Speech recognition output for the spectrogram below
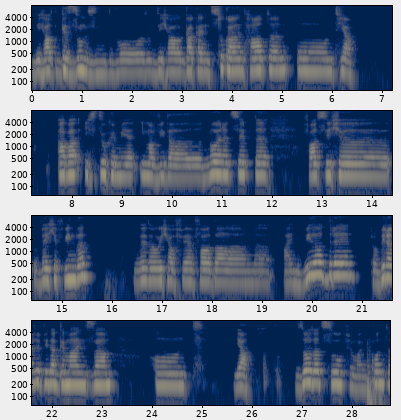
die halt gesund sind, wo die halt gar keinen Zucker enthalten und ja aber ich suche mir immer wieder neue Rezepte. Falls ich äh, welche finde, werde ich auf jeden Fall dann äh, ein Video drehen. Probieren wir wieder gemeinsam. Und ja, so dazu für mein Konto.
